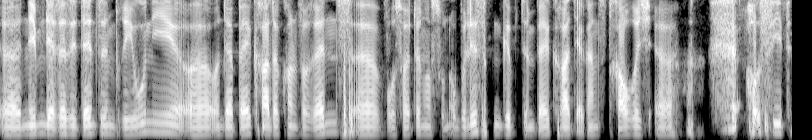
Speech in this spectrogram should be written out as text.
Äh, neben der Residenz in Brioni äh, und der Belgrader Konferenz, äh, wo es heute noch so einen Obelisken gibt in Belgrad, der ganz traurig äh, aussieht,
